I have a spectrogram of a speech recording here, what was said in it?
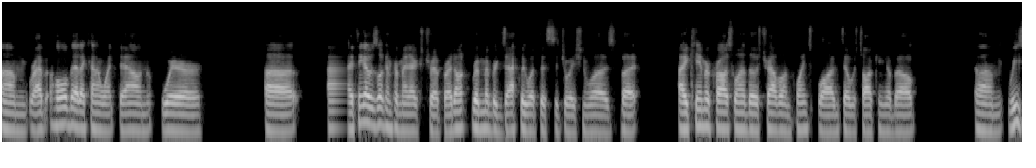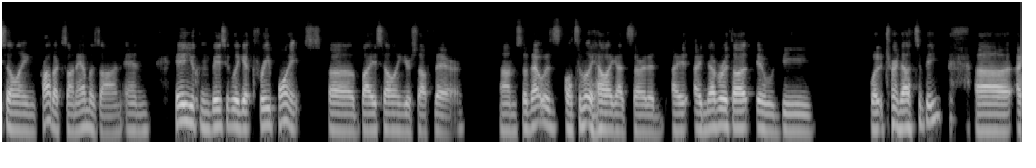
um, rabbit hole that I kind of went down where uh, I think I was looking for my next trip, or I don't remember exactly what this situation was, but I came across one of those travel and points blogs that was talking about um, reselling products on Amazon and hey, you can basically get free points uh, by selling your stuff there. Um, so that was ultimately how I got started. I, I never thought it would be what it turned out to be. Uh, I,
